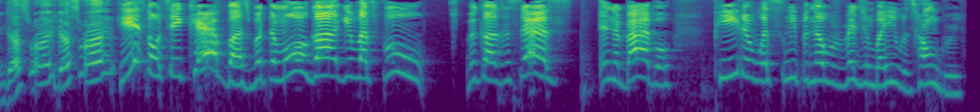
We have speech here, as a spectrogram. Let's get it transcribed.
That's right. That's right. He's going to take care of us. But the more God give us food, because it says in the Bible, Peter was sleeping over vision, but he was hungry.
